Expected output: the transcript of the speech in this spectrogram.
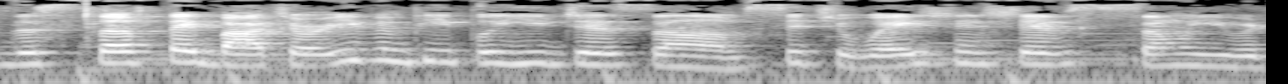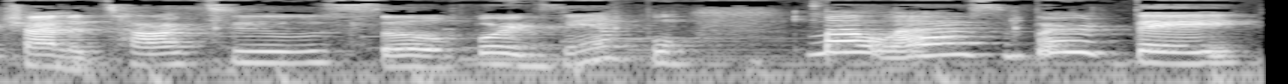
the stuff they bought you or even people you just um situationships, someone you were trying to talk to. So for example, my last birthday,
